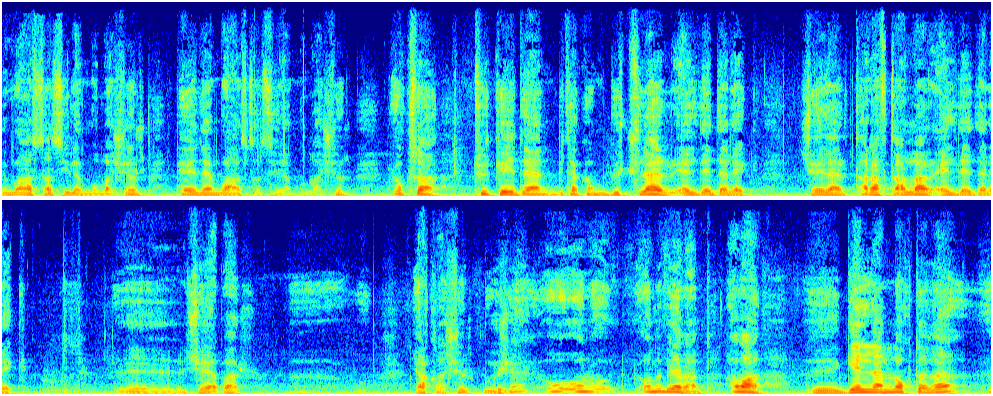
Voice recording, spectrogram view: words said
vasıtasıyla mı ulaşır? PYD vasıtasıyla mı ulaşır? Yoksa Türkiye'den bir takım güçler elde ederek, şeyler, taraftarlar elde ederek e, şey yapar, e, yaklaşır bu işe. O, onu, onu bilemem. Ama e, gelinen noktada e,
